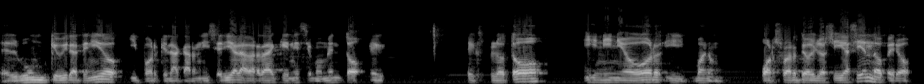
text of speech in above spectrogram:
el boom que hubiera tenido y porque la carnicería, la verdad que en ese momento eh, explotó y Niño Gordo, y bueno, por suerte hoy lo sigue haciendo, pero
